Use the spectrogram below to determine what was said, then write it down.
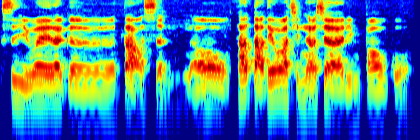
是一位那个大神，然后他打电话请他下来领包裹，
